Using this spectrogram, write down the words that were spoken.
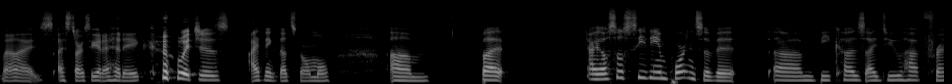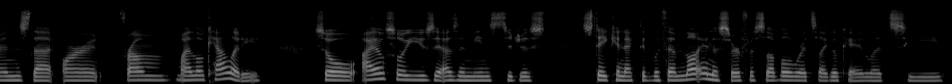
my eyes i start to get a headache which is i think that's normal um but i also see the importance of it um, because I do have friends that aren't from my locality. So I also use it as a means to just stay connected with them, not in a surface level where it's like, okay, let's see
